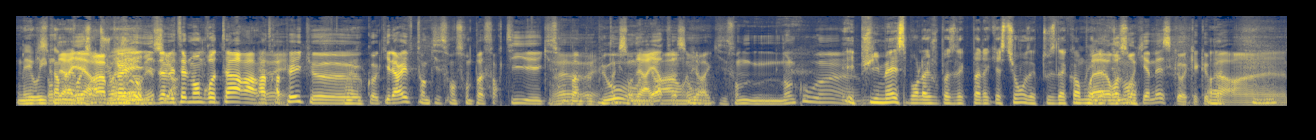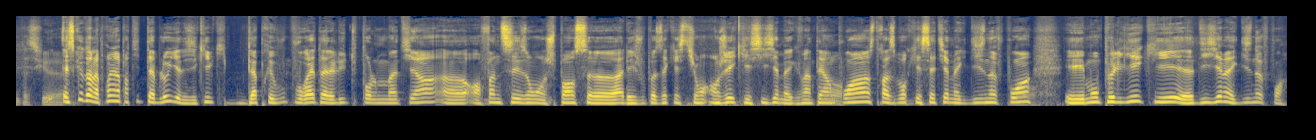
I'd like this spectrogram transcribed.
Mais ils oui, quand même. derrière. Ouais, Ouais, après, ouais, ils avaient tellement de retard à Ouais, rattraper que Ouais. quoi qu'il arrive, tant qu'ils s'en sont pas sortis et qu'ils sont Ouais, pas un ouais, peu plus tant haut, qu'ils sont on derrière, de dira- toute on façon. dirait qu'ils sont dans le coup. hein. Et puis Metz, bon là je vous pose pas la question, vous êtes tous d'accord pour y heureusement qu'il y a Metz, quoi, quelque Ouais. part. hein, parce que... Est-ce que dans la première partie de tableau, il y a des équipes qui, d'après vous, pourraient être à la lutte pour le maintien euh, en fin de saison? Je pense, euh, allez, je vous pose la question. Angers qui est 6 avec 21 Non. points, Strasbourg qui est 7 avec 19 points, et Montpellier qui est euh, 10 avec 19 points.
